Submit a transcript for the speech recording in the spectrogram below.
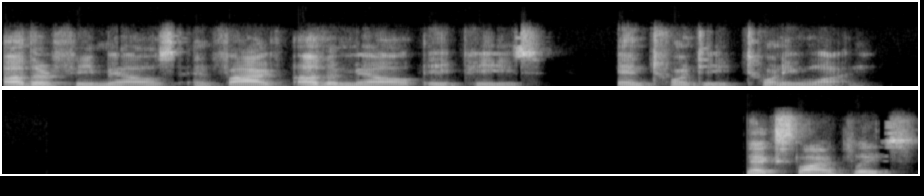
other females and five other male APs in 2021. Next slide, please.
